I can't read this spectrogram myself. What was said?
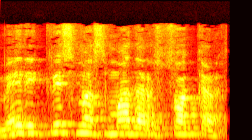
Merry Christmas, motherfucker.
